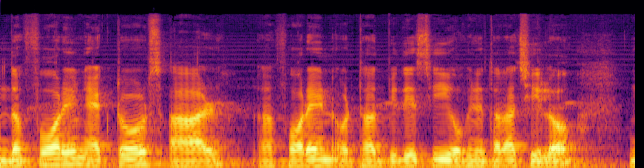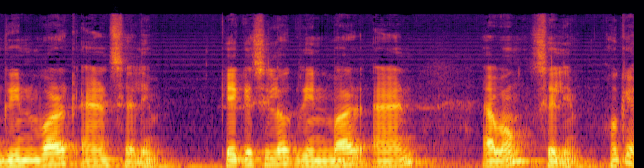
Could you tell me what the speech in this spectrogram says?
দ্য ফরেন অ্যাক্টরস আর ফরেন অর্থাৎ বিদেশি অভিনেতারা ছিল গ্রিনবার্গ অ্যান্ড সেলিম। কে কে ছিল? গ্রিনবার্গ অ্যান্ড, এবং সেলিম, ওকে?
